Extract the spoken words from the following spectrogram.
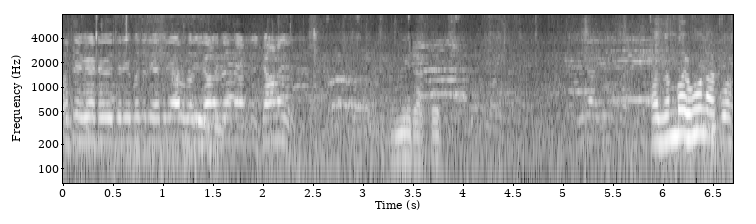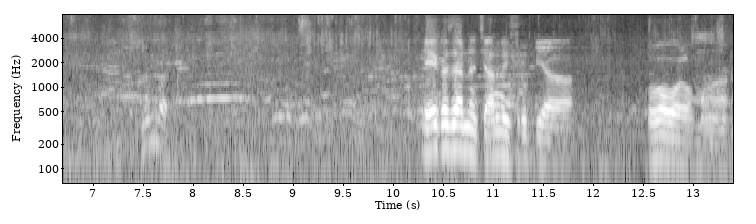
અઠાવીસ ત્રીસ બત્રીસ ત્રીસ ચાલીસ ચાલીસ નંબર શું નાખો? નંબર એક હજાર ને ચાલીસ રૂપિયા હોવા વાળો માલ.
